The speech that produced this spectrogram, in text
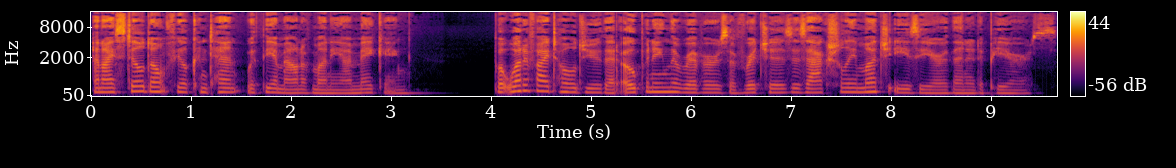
and I still don't feel content with the amount of money I'm making. But what if I told you that opening the rivers of riches is actually much easier than it appears?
